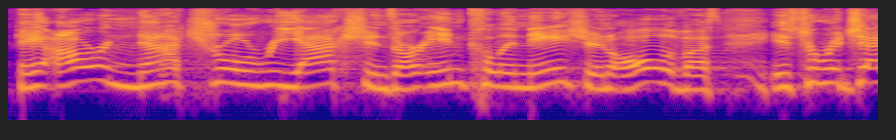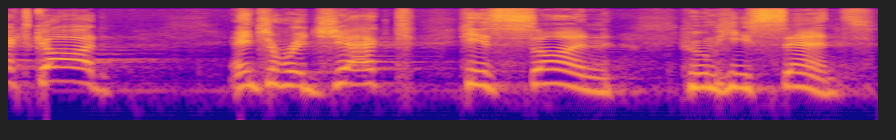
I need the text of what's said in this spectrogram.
Okay, our natural reactions, our inclination, all of us, is to reject God and to reject his son whom he sent.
